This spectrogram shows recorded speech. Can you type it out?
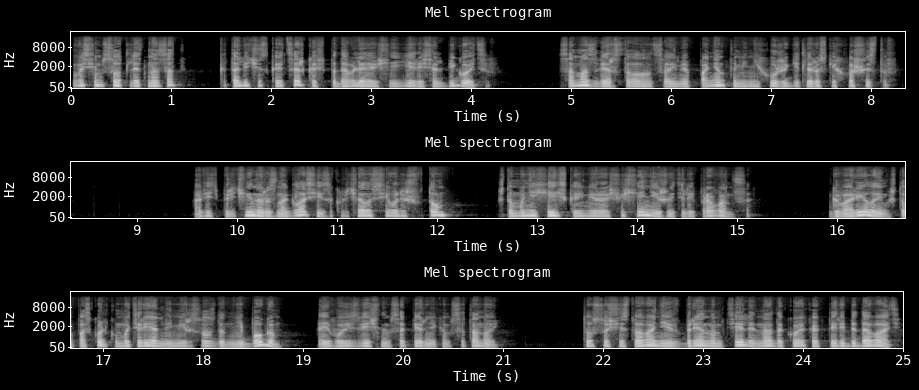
800 лет назад католическая церковь, подавляющая ересь альбегойцев, сама зверствовала над своими оппонентами не хуже гитлеровских фашистов. А ведь причина разногласий заключалась всего лишь в том, что манихейское мироощущение жителей Прованса говорило им, что поскольку материальный мир создан не Богом, а его извечным соперником сатаной, то существование в бренном теле надо кое-как перебедовать,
